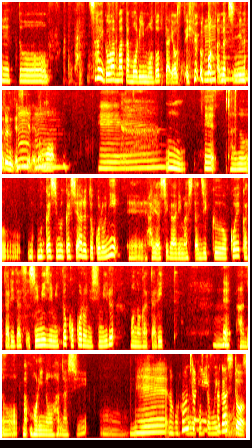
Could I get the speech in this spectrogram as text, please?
えっ、ー、と最後はまた森に戻ったよっていうお話になるんですけれども。へうん、であの昔々あるところに、えー、林がありました。時空を超え語り出すしみじみと心にしみる物語って、うん、であの、ま、森のお話、うん、ねえなんか本当に探すと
